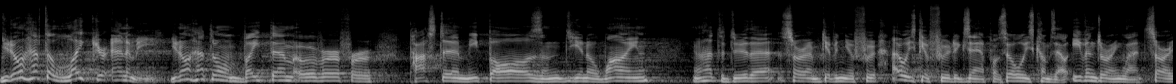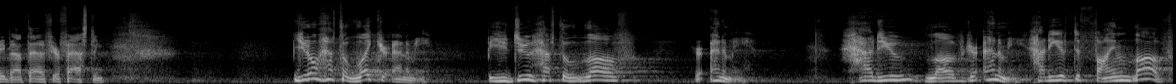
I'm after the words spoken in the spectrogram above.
You don't have to like your enemy. You don't have to invite them over for pasta and meatballs and, you know, wine. You don't have to do that. Sorry, I'm giving you food. I always give food examples. It always comes out, even during Lent. Sorry about that if you're fasting. You don't have to like your enemy, but you do have to love your enemy. How do you love your enemy? How do you define love?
